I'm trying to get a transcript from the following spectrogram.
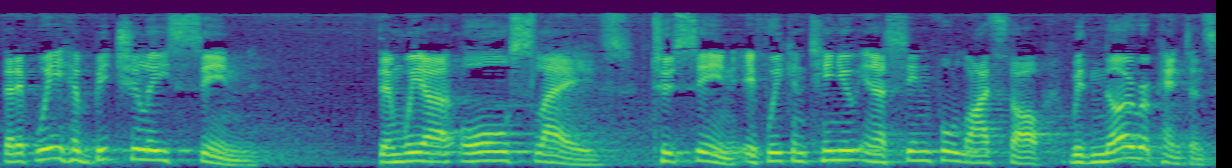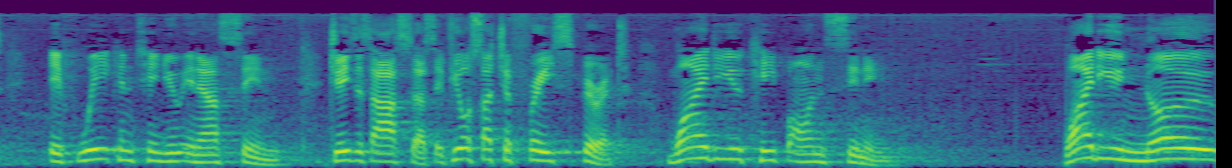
That if we habitually sin, then we are all slaves to sin. If we continue in a sinful lifestyle with no repentance, if we continue in our sin, Jesus asks us, if you're such a free spirit, why do you keep on sinning? Why do you know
